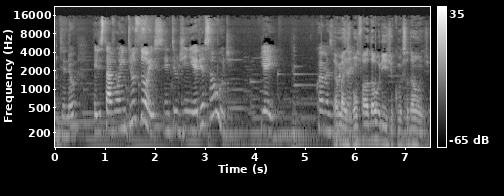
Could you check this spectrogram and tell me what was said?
entendeu? Eles estavam entre os dois, entre o dinheiro e a saúde. E aí? Qual é mais importante? É, mas vamos falar da origem, começou da onde?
